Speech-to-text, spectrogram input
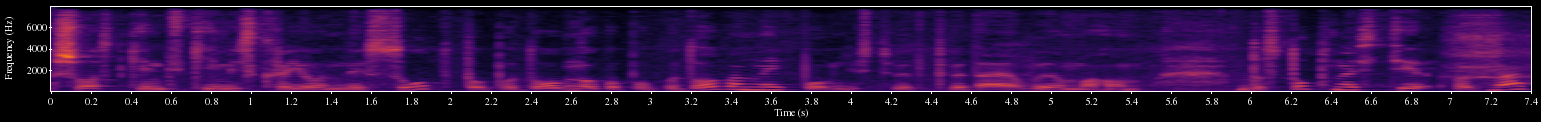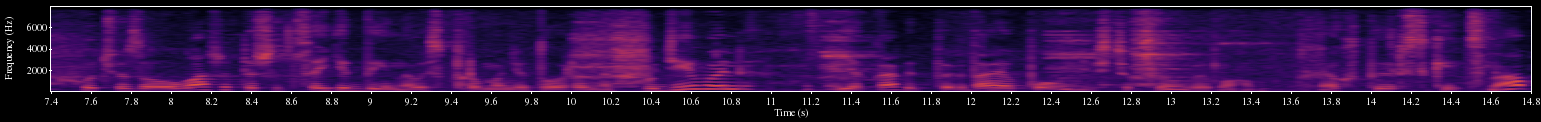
Шосткінський міськрайонний суд побудов, новопобудований, повністю відповідає вимогам доступності. Однак хочу зауважити, що це єдина із промоніторених будівель, яка відповідає повністю цим вимогам. Охтирський ЦНАП,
